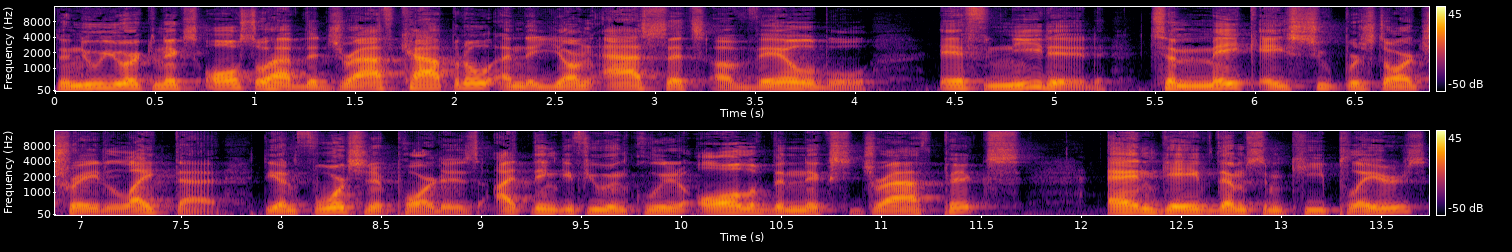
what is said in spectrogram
The New York Knicks also have the draft capital and the young assets available if needed to make a superstar trade like that. The unfortunate part is, I think if you included all of the Knicks draft picks and gave them some key players,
